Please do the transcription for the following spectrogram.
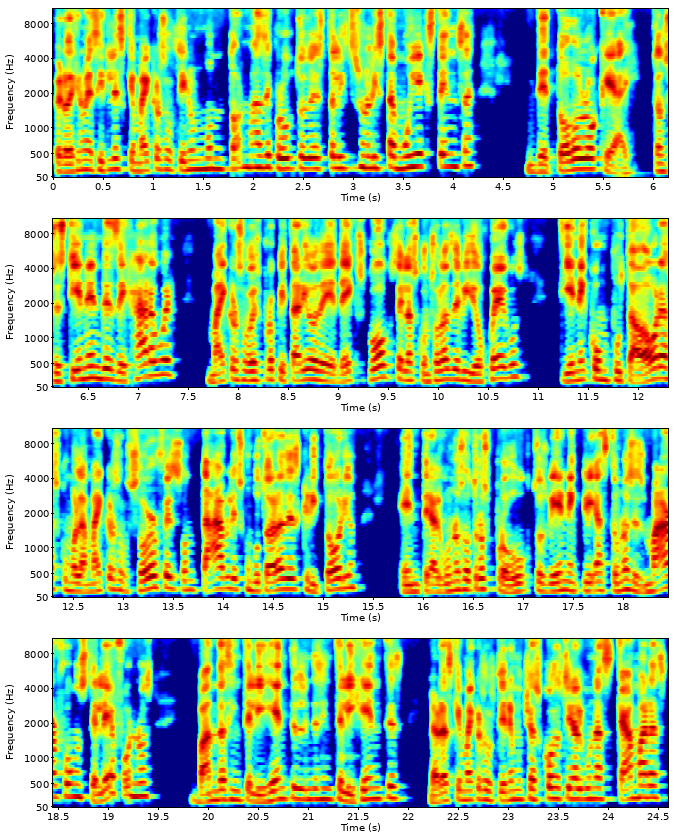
pero déjenme decirles que Microsoft tiene un montón más de productos de esta lista, es una lista muy extensa de todo lo que hay. Entonces tienen desde hardware, Microsoft es propietario de, Xbox, de las consolas de videojuegos, tiene computadoras como la Microsoft Surface, son tablets, computadoras de escritorio, entre algunos otros productos, vienen hasta unos smartphones, teléfonos, bandas inteligentes, lentes inteligentes. La verdad es que Microsoft tiene muchas cosas, tiene algunas cámaras,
